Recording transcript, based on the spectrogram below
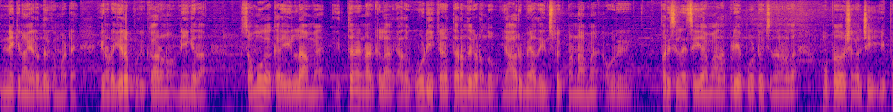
இன்றைக்கி நான் இறந்துருக்க மாட்டேன். என்னோட இறப்புக்கு காரணம் நீங்கள் தான் சமூக அக்கறை இல்லாமல் இத்தனை நாட்களாக அதை மூடி க திறந்து கிடந்தும் யாருமே அதை இன்ஸ்பெக்ட் பண்ணாமல் ஒரு பரிசீலனை செய்யாமல் அதை அப்படியே போட்டு வச்சதுனால தான் முப்பது வருஷம் கழிச்சு இப்போ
